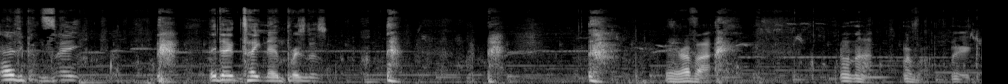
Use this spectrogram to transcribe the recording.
As you can see, they don't take no prisoners. Here, have that. Want that? Have that. There you go.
